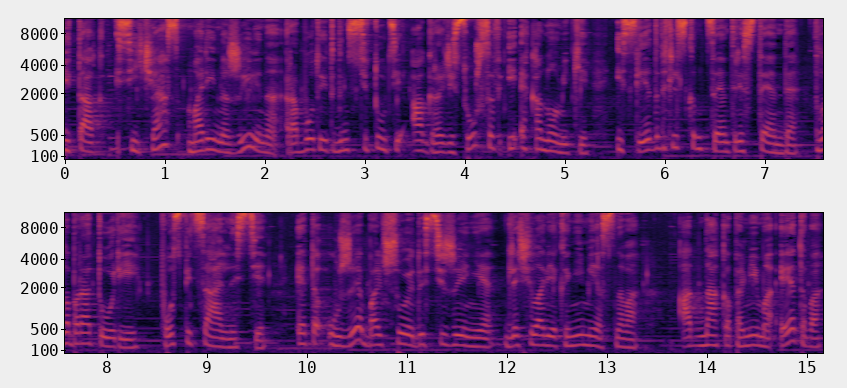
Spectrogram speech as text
Итак, сейчас Марина Жилина работает в Институте агроресурсов и экономики, исследовательском центре стенда, в лаборатории по специальности. Это уже большое достижение для человека не местного. Однако помимо этого,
